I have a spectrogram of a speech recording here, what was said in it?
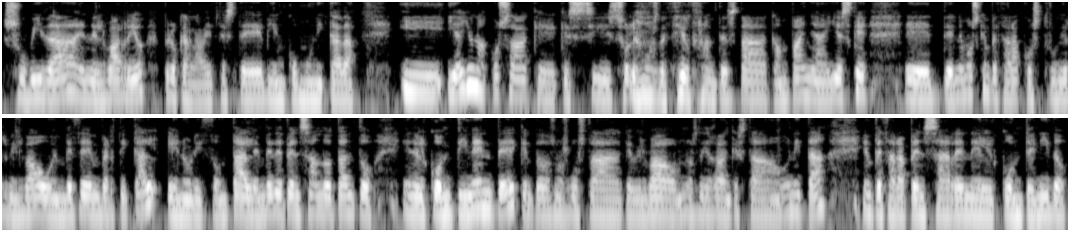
su vida en el barrio, pero que a la vez esté bien comunicada. Y, hay una cosa que, sí solemos decir durante esta campaña, y es que eh, tenemos que empezar a construir Bilbao en vez de en vertical, en horizontal, en vez de pensar tanto en el continente, que todos nos gusta que Bilbao nos digan que está bonita, empezar a pensar en el contenido.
